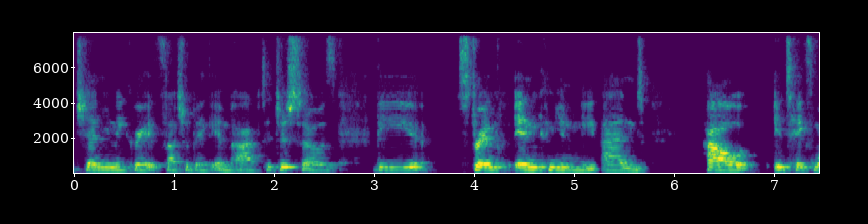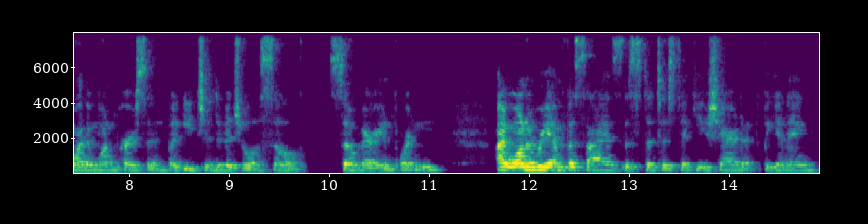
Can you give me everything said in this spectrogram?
genuinely create such a big impact. It just shows the strength in community and how it takes more than one person, but each individual is still so very important. I want to reemphasize the statistic you shared at the beginning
